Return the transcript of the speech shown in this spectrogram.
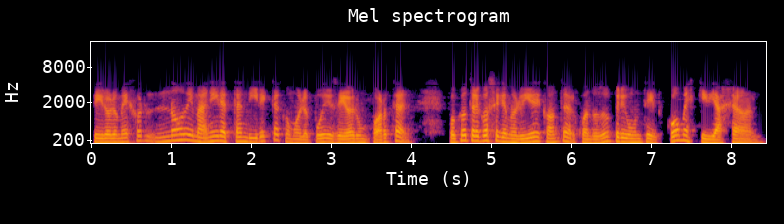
pero a lo mejor no de manera tan directa como lo puede llevar un portal. Porque otra cosa que me olvidé de contar, cuando yo pregunté cómo es que viajaban,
